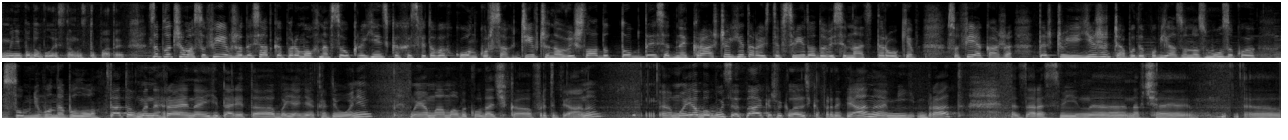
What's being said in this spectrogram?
мені подобалось там виступати. За плечима Софії вже десятки перемог на всеукраїнських і світових конкурсах. Дівчина увійшла до топ-10 найкращих гітаристів світу до 18 років. Софія каже, те, що її життя буде пов'язано з музикою, сумніву не було. Тато в мене грає на гітарі та баяні акордіоні. Моя мама викладачка фортепіано. Е, Моя бабуся також викладачка фортепіано. Мій брат зараз він е, навчає е,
